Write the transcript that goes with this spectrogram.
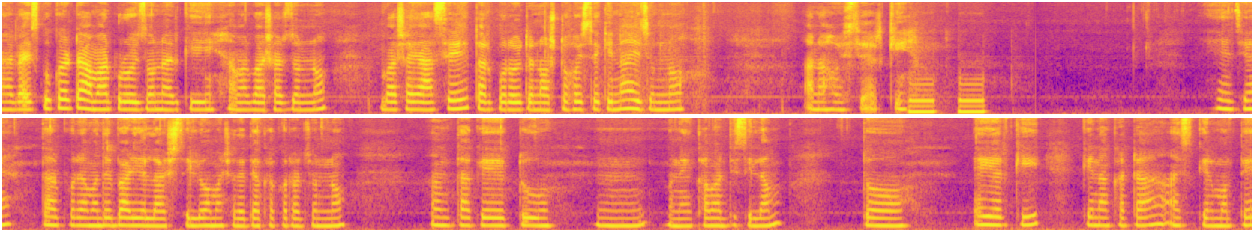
আর রাইস কুকারটা আমার প্রয়োজন আর কি, আমার বাসার জন্য। বাসায় আছে, তারপর ওইটা নষ্ট হয়েছে কি না এই জন্য আনা হয়েছে আর কি। এই যে, তারপরে আমাদের বাড়িওয়ালা আসছিল আমার সাথে দেখা করার জন্য। তাকে একটু মানে খাবার দিছিলাম। তো এই আর কি, কেনাকাটা আজকের মতে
